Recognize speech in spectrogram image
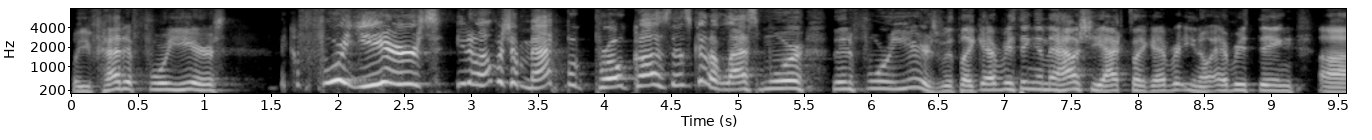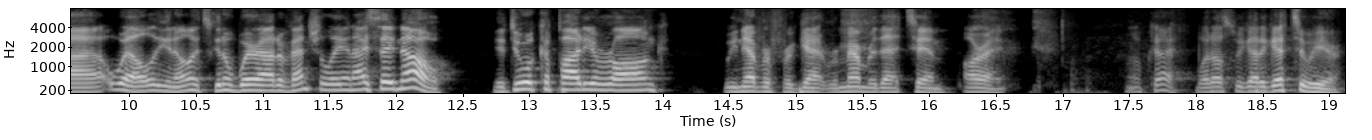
"Well, you've had it four years." Like four years? You know how much a MacBook Pro costs? That's gonna last more than four years with like everything in the house. She acts like every, you know, everything. Uh, well, you know, it's gonna wear out eventually. And I say, no, you do a Kapadia wrong, we never forget. Remember that, Tim. All right. Okay. What else we got to get to here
